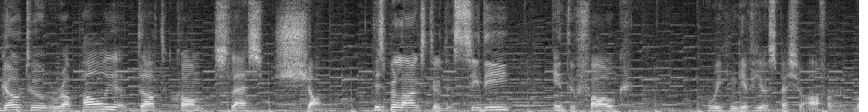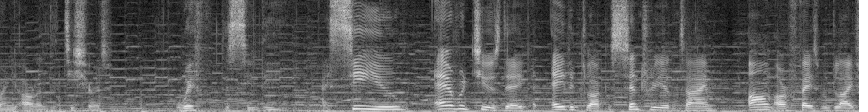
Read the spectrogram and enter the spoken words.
go to rapalje.com slash shop. This belongs to the CD into folk. We can give you a special offer when you order the t-shirt with the CD. I see you every Tuesday at 8 o'clock European Time on our Facebook live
